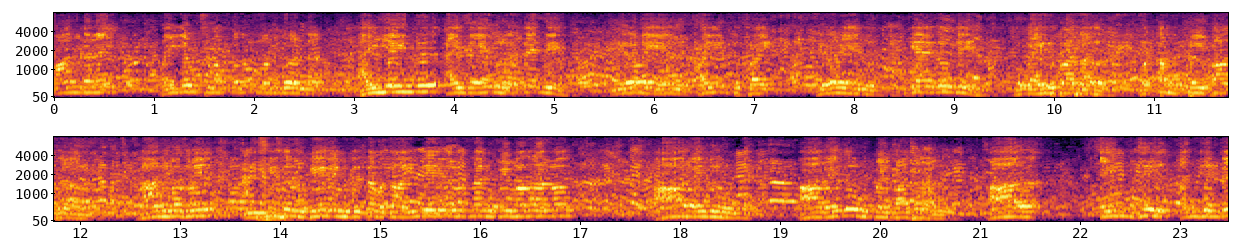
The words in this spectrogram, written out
మానుడనే వయ్యం సుమప్పదం మనుగు అంటారు. అయ్యేందు ఐదు ఐదు ఎంతైంది? ఇరవై ఐదు ఫైవ్ ఇంటూ ఫైవ్ ఇరవై ఐదు. ఇంకేది ఉంది? ఒక ఐదు పాత్రలు మొత్తం ముప్పై పాత్రలు దానికోసమే ఈ సీజన్ పేరు ఏమిటి మొత్తం ఐదు ఐదు ఉన్నాయి ముప్పై పాత్రల్లో ఆరు ఐదులు ఉన్నాయి. ఆరు ఐదులు ముప్పై పాత్రలు ఆరు అంజు అంజు అంటే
